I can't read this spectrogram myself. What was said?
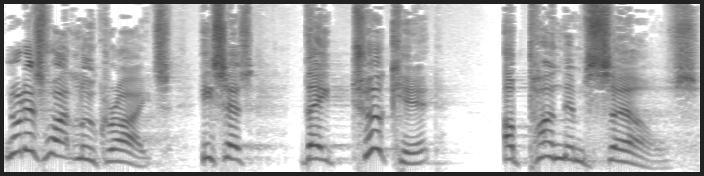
Notice what Luke writes. He says, they took it upon themselves.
